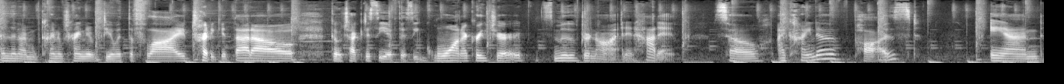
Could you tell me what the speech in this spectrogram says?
and then I'm kind of trying to deal with the fly, try to get that out, go check to see if this iguana creature it's moved or not, and it hadn't. So I kind of paused and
